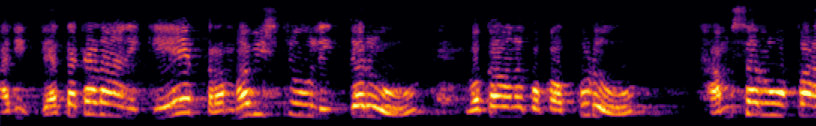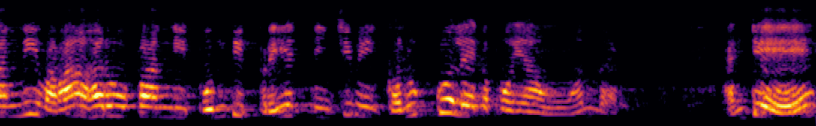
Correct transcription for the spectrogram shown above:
అది వెతకడానికే బ్రహ్మ విష్ణువులు ఇద్దరూ ఒకనకొకప్పుడు హంస రూపాన్ని వరాహ రూపాన్ని పొంది ప్రయత్నించి మేము కనుక్కోలేకపోయాము అన్నారు. అంటే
